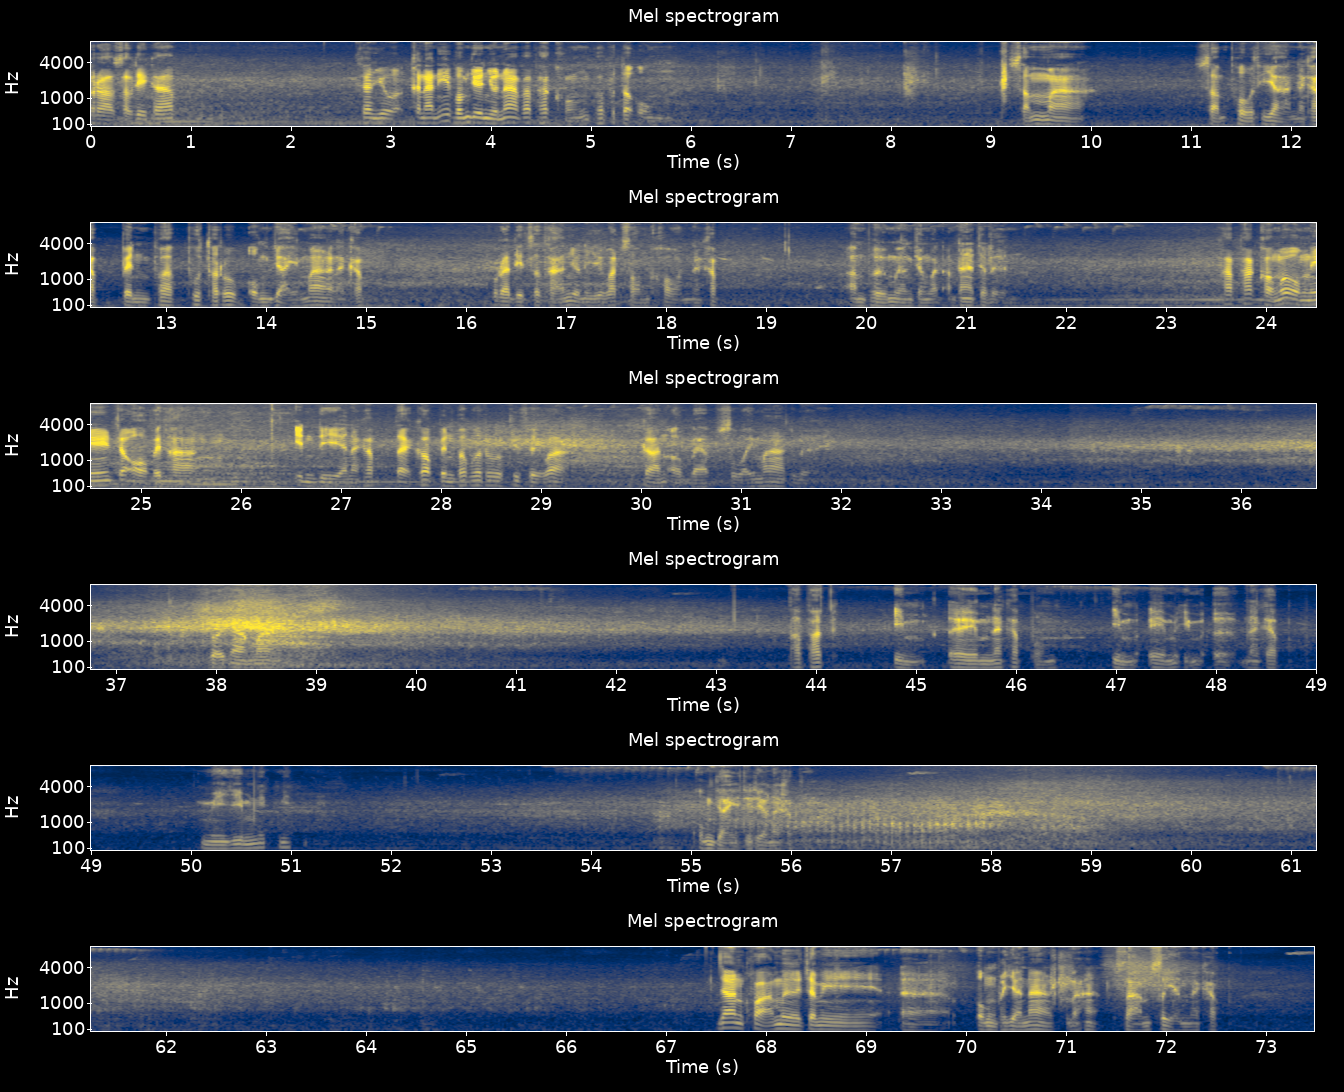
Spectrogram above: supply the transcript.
กราบสวัสดีครับขณะอยู่ขณะนี้ผมยืนอยู่หน้าพระพักของพระพุทธองค์ สัมมาสัมโพธิญาณนะครับ เป็นพระพุทธรูปองค์ใหญ่มากนะครับ ประดิษฐานอยู่ในวัดสองคอนนะครับอำเภอเมืองจังหวัดอำนาจเจริญ พระพักของพระองค์นี้จะออกไปทางอินเดียนะครับ แต่ก็เป็นพระพุทธรูปที่ถือว่า การออกแบบสวยมากเลย สวยงามมาก พระพักอิ่มเอมนะครับผมอิ่มเอมอิ่มเอิบนะครับ มียิ้มนิดนิดองค์ใหญ่ทีเดียวนะครับผม ด้านขวามือจะมีออองค์พญานาคนะฮะสามเสียนนะครับ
